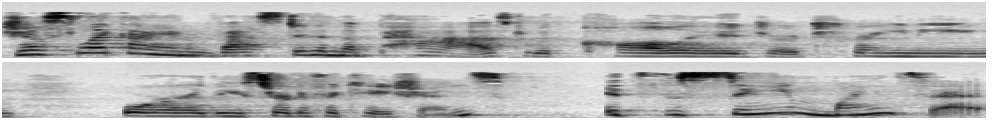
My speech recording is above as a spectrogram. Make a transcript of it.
just like I invested in the past with college or training or these certifications, it's the same mindset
